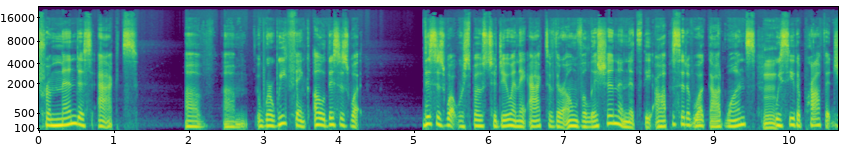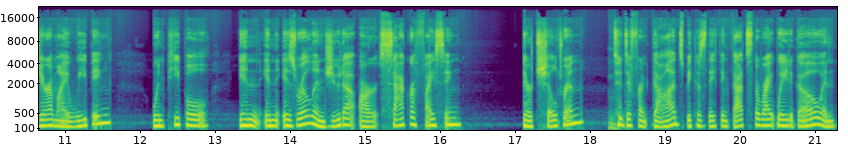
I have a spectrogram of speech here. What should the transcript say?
tremendous acts of um, where we think, oh, this is what this is what we're supposed to do, and they act of their own volition, and it's the opposite of what God wants. We see the prophet Jeremiah weeping when people in in Israel and Judah are sacrificing their children mm. to different gods because they think that's the right way to go, and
